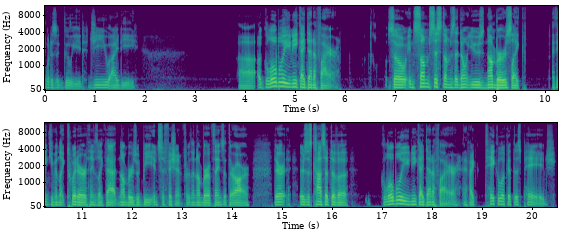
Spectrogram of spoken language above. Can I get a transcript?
what is a GUID? G-U-I-D uh, a globally unique identifier. So in some systems that don't use numbers, like I think even like Twitter, things like that, numbers would be insufficient for the number of things that there are. There, there's this concept of a globally unique identifier. And if I take a look at this page,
